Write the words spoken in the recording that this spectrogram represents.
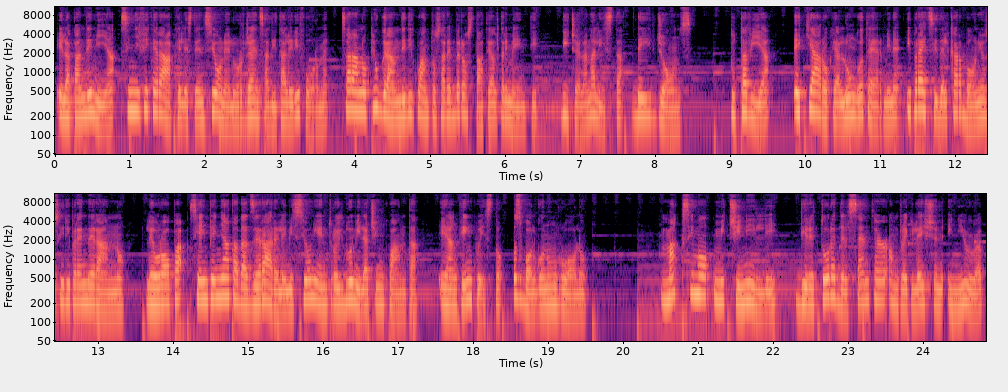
e la pandemia significherà che l'estensione e l'urgenza di tali riforme saranno più grandi di quanto sarebbero state altrimenti, dice l'analista Dave Jones. Tuttavia, è chiaro che a lungo termine i prezzi del carbonio si riprenderanno. L'Europa si è impegnata ad azzerare le emissioni entro il 2050 e anche in questo svolgono un ruolo. Massimo Miccinilli, direttore del Center on Regulation in Europe,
